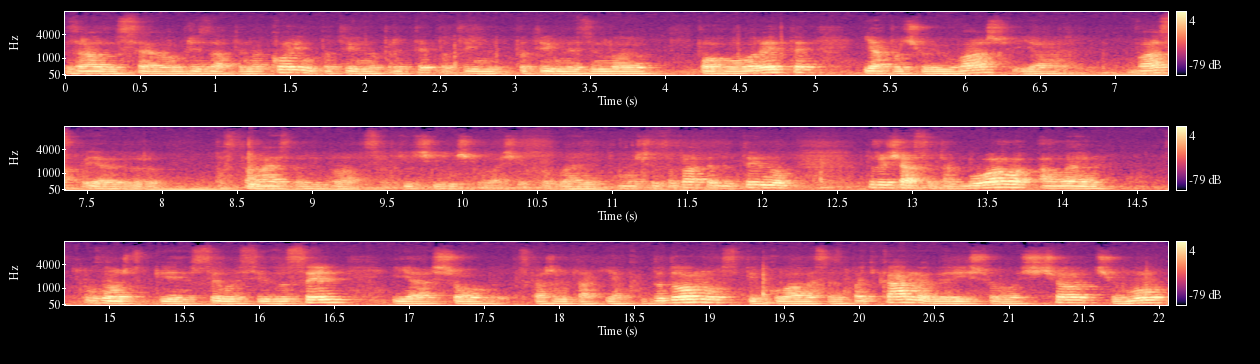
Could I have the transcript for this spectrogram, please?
зразу все обрізати на корінь, потрібно прийти, потрібно, потрібно зі мною поговорити. Я почую ваш, я вас, я постараюся розібратися в ті чи інші ваші проблеми. Тому що забрати дитину дуже часто так бувало, але знову ж таки в силу всіх зусиль. Я йшов, скажімо так, як додому, спілкувалася з батьками, вирішував, що, чому,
